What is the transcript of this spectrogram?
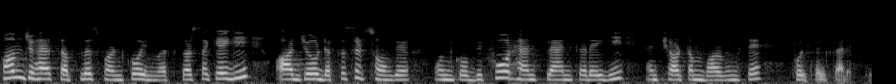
فرم جو ہے سرپلس فنڈ کو انویسٹ کر سکے گی اور جو ڈیفیسٹس ہوں گے ان کو بفور ہینڈ پلان کرے گی اینڈ شارٹ ٹرم بارونگ سے فلفل کرے گی۔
